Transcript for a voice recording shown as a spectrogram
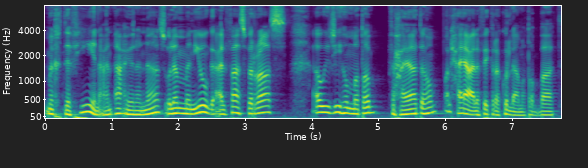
مختفيين عن أعين الناس ولما يوقع الفاس في الرأس أو يجيهم مطب في حياتهم والحياة على فكرة كلها مطبات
